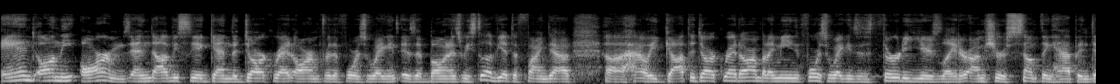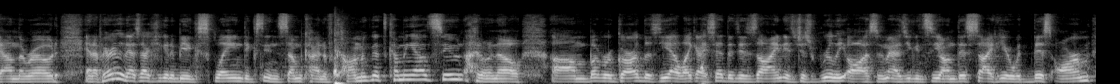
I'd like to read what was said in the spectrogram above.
and on the arms. And obviously, again, the dark red arm for the Force Awakens is a bonus. We still have yet to find out uh, how he got the dark red arm, but I mean, Force Awakens is 30 years later. I'm sure something happened down the road. And apparently, that's actually going to be explained in some kind of comic that's coming out soon. I don't know. Um, but regardless, yeah, like I said, the design is just really awesome. As you can see on this side here with this arm,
